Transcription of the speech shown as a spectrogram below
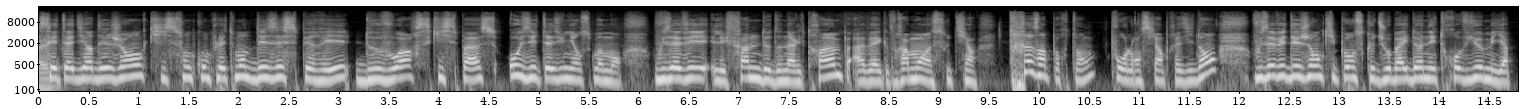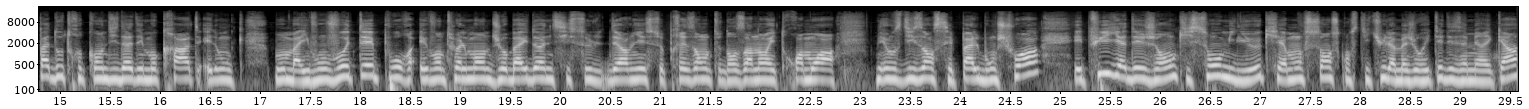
C'est-à-dire des gens qui sont complètement désespérés de voir ce qui se passe aux États-Unis en ce moment. Vous avez les fans de Donald Trump avec vraiment un soutien très important pour l'ancien président. Vous avez des gens qui pensent que Joe Biden est trop vieux, mais il n'y a pas d'autres candidats démocrates et donc bon bah ils vont voter pour éventuellement Joe Biden si ce dernier se présente dans un an et trois mois, mais en se disant c'est pas le bon choix. Et puis il y a des gens qui sont au milieu, qui à mon sens constituent la majorité des Américains,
